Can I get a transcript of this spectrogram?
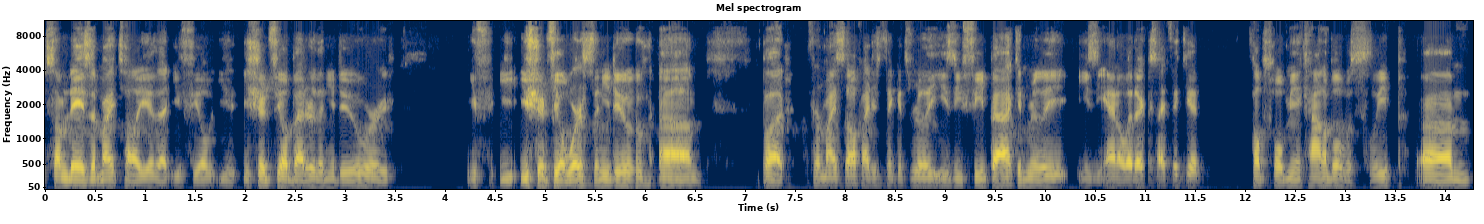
some days it might tell you that you feel you, you should feel better than you do, or you you should feel worse than you do. Um, but for myself, I just think it's really easy feedback and really easy analytics. I think it helps hold me accountable with sleep. Um,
